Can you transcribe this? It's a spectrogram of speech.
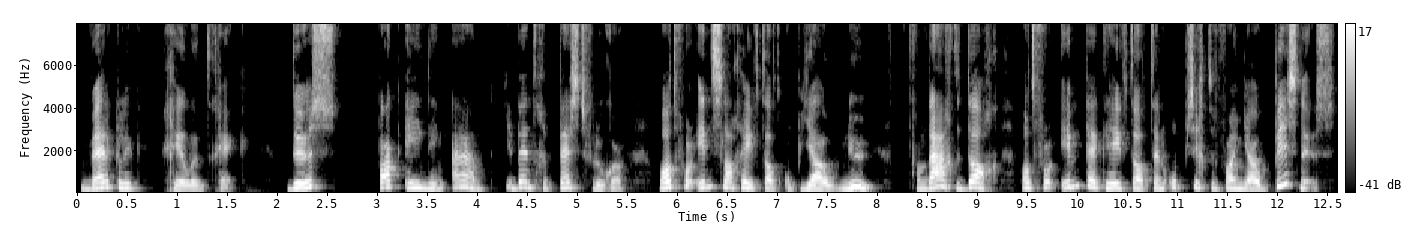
werkelijk gillend gek. Dus pak één ding aan. Je bent gepest vroeger. Wat voor inslag heeft dat op jou nu? Vandaag de dag. Wat voor impact heeft dat ten opzichte van jouw business?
